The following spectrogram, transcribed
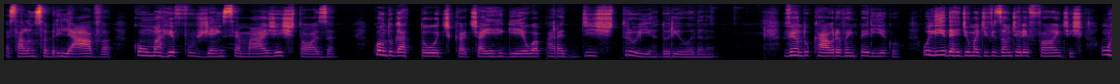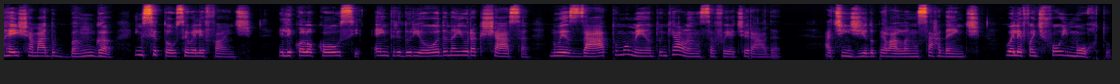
essa lança brilhava com uma refulgência majestosa, quando Gatotkacha ergueu-a para destruir Duryodhana. Vendo Kaurava em perigo, o líder de uma divisão de elefantes, um rei chamado Banga, incitou seu elefante. Ele colocou-se entre Duryodhana e Urakshasa no exato momento em que a lança foi atirada. Atingido pela lança ardente, o elefante foi morto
